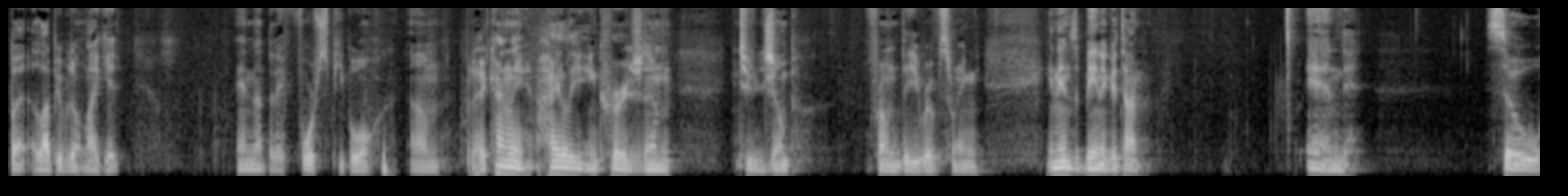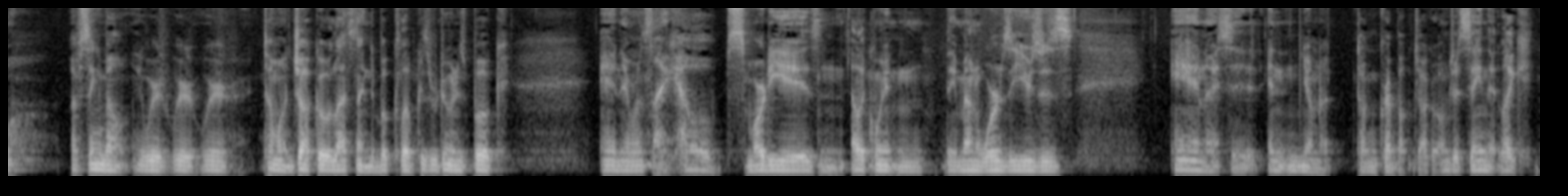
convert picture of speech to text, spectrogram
but a lot of people don't like it. And not that I force people, um, but I kindly, highly encourage them to jump from the rope swing. It ends up being a good time. And so I was thinking about we're we're we're talking about Jocko last night in the book club because we're doing his book, and everyone's like how smart he is and eloquent and the amount of words he uses. And I said, and you know, I'm not talking crap about Jocko. I'm just saying that like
